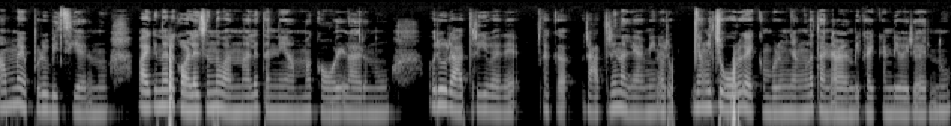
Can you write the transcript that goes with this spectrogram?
അമ്മ എപ്പോഴും ബിസിയായിരുന്നു വൈകുന്നേരം കോളേജിൽ നിന്ന് വന്നാൽ തന്നെ അമ്മ കോളിലായിരുന്നു ഒരു രാത്രി വരെ ഒക്കെ രാത്രി എന്നല്ല ഐ മീൻ ഒരു ഞങ്ങൾ ചോറ് കഴിക്കുമ്പോഴും ഞങ്ങൾ തന്നെ വിളമ്പി കഴിക്കേണ്ടി വരുമായിരുന്നു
